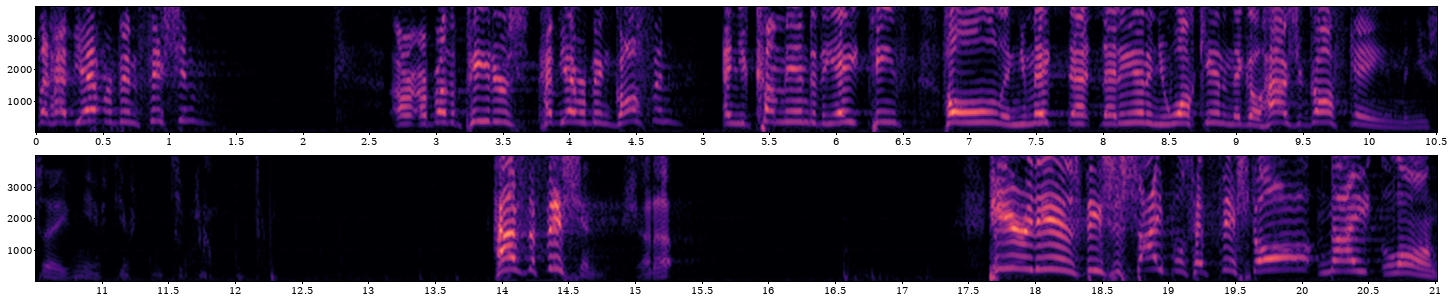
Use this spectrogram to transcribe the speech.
But have you ever been fishing? Our, or Brother Peters, have you ever been golfing? And you come into the 18th hole and you make that, that in and you walk in and they go, How's your golf game? And you say, How's the fishing? Shut up. Here it is. These disciples have fished all night long,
